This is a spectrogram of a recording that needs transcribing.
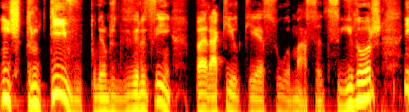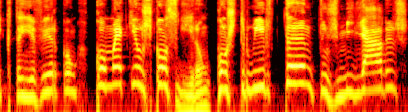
instrutivo, podemos dizer assim, para aquilo que é a sua massa de seguidores e que tem a ver com como é que eles conseguiram construir tantos milhares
